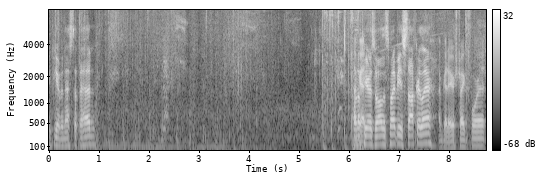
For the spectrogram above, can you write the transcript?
If you have a nest up ahead. One Okay. up here as well. This might be a stalker lair. I've got airstrike for it.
